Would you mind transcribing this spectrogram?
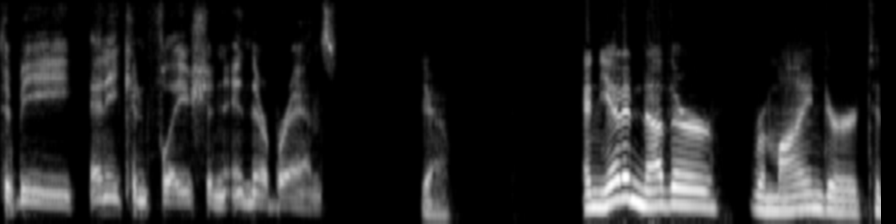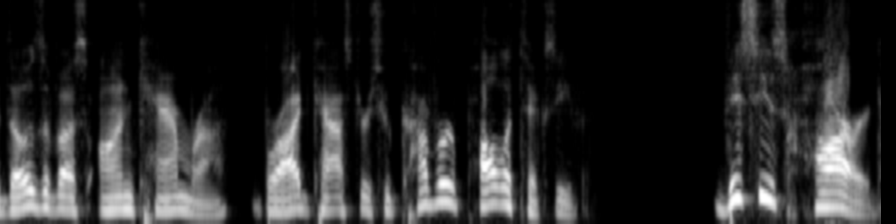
to be any conflation in their brands. Yeah. And yet another reminder to those of us on camera, broadcasters who cover politics, even. This is hard.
